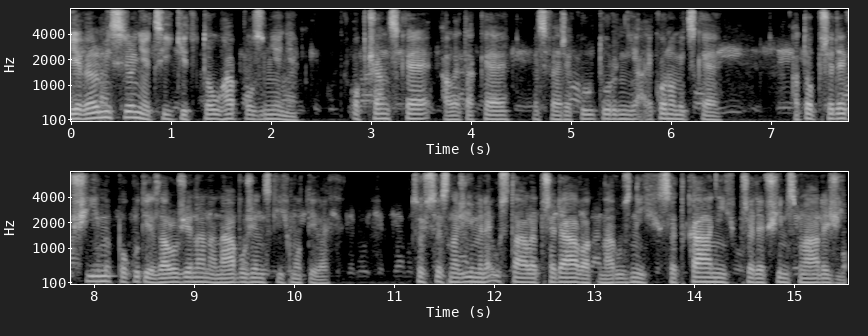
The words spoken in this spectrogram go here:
Je velmi silně cítit touha po změně. Občanské, ale také ve sféře kulturní a ekonomické. A to především, pokud je založena na náboženských motivech což se snažíme neustále předávat na různých setkáních, především s mládeží.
